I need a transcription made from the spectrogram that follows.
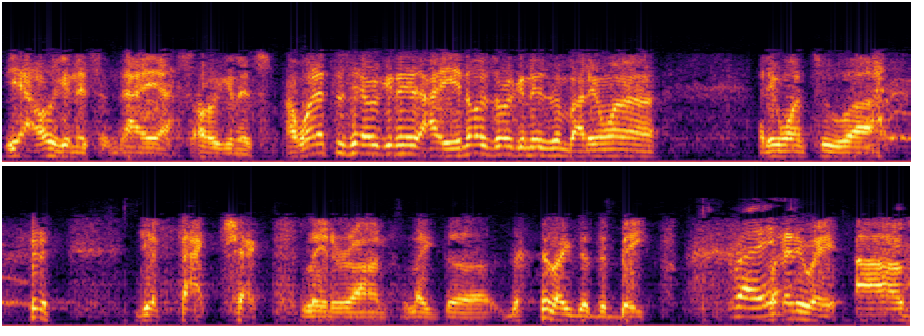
yeah organism. Ah, yes, organism. I wanted to say organism. I you know it's organism, but I didn't want to. I didn't want to uh, get fact checked later on, like the like the debate. Right. But anyway, um,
